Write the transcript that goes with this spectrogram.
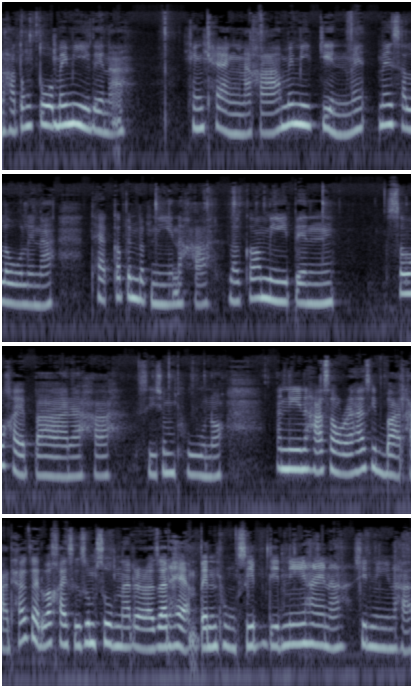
นะคะตรงตัวไม่มีเลยนะแข็งๆนะคะ ไม่มีกลิ่นไม่ไม่สโลเลยนะ แท็กก็เป็นแบบนี้นะคะ แล้วก็มีเป็นโซ่ไข่ปลานะคะ สีชมพูเนาะ อันนี้นะคะ 250 บาทค่ะ ถ้าเกิดว่าใครซื้อซุ่มๆนะเดี๋ยวเราจะแถมเป็นถุงซิปดิสนีย์ให้นะ ชิ้นนี้นะคะ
